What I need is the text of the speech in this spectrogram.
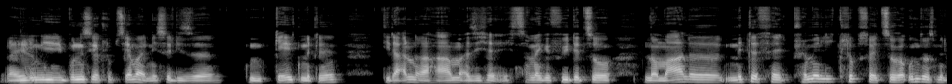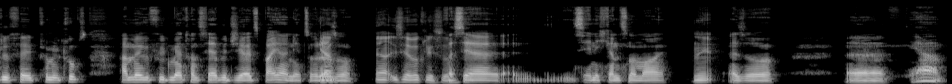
Weil irgendwie die Bundesliga-Clubs, die haben halt nicht so diese Geldmittel, die da andere haben. Also ich, ich habe mir gefühlt jetzt so normale Mittelfeld-Premier League-Clubs, vielleicht sogar unseres Mittelfeld-Premier League-Clubs, haben ja gefühlt mehr Transferbudget als Bayern jetzt oder Ja. so. ja, ist ja wirklich so. Was ja, äh, ist ja nicht ganz normal. nee. Also, äh, ja,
